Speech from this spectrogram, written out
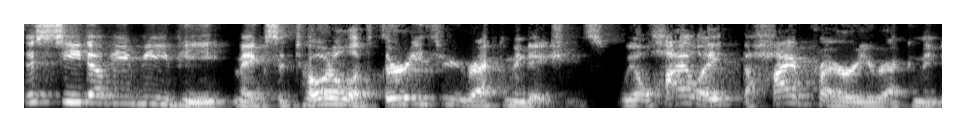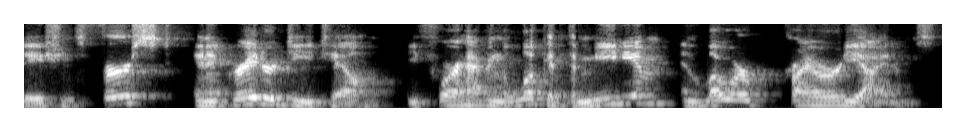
This CWPP makes a total of 33 recommendations. We'll highlight the high priority recommendations first and in greater detail before having a look at the medium and lower priority items.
